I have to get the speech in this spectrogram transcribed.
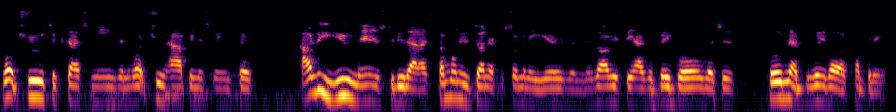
what true success means and what true happiness means. So how do you manage to do that as someone who's done it for so many years and is obviously has a big goal, which is building that billion dollar company?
